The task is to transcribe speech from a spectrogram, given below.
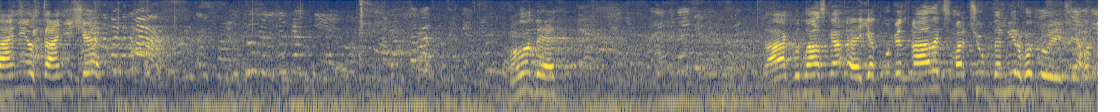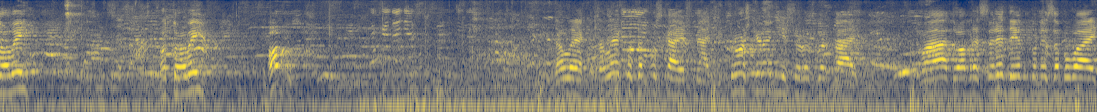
Останній, останній ще. Молодець. Так, будь ласка, е, Якубін Алекс, Марчук Дамір готується. Готовий? Готовий? Оп! Далеко, далеко запускаєш м'ячик. Трошки раніше розвертай. Два, добре, серединку не забувай.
